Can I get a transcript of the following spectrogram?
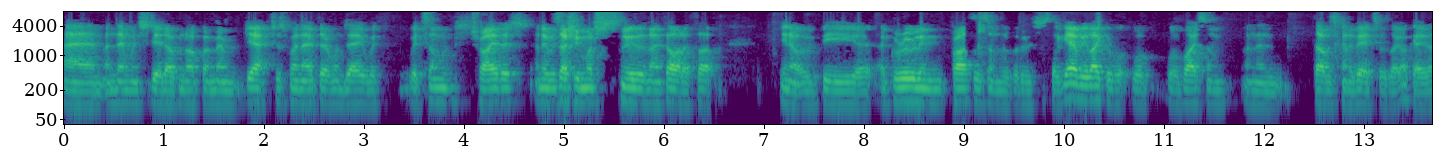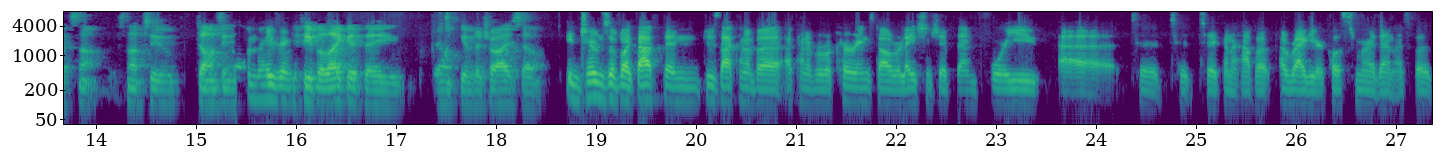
um, and then when she did open up, I remember, yeah, just went out there one day with with someone, tried it, and it was actually much smoother than I thought. I thought, you know, it would be a, a grueling process, but it was just like, yeah, we like it, we'll, we'll, we'll buy some, and then that was kind of it. So I was like, okay, that's not it's not too daunting. Amazing. If people like it, they, they want to give it a try. So in terms of like that, then is that kind of a, a kind of a recurring style relationship then for you uh, to, to, to kind of have a, a regular customer then, I suppose?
